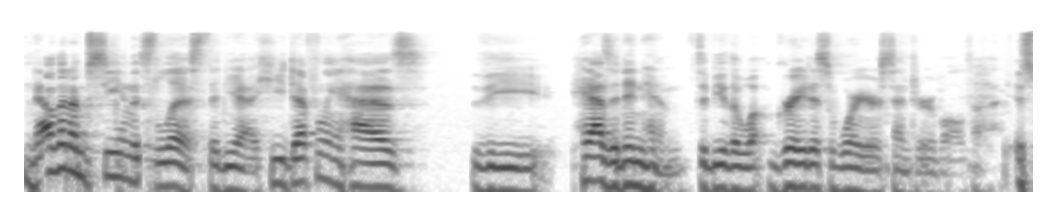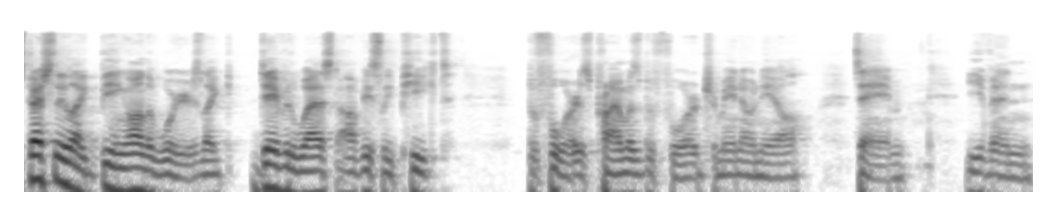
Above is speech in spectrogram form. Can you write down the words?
now that I'm seeing this list, then yeah, he definitely has the has it in him to be the greatest Warrior center of all time. especially like being on the Warriors. Like David West obviously peaked before his prime was before Jermaine O'Neal, same. Even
